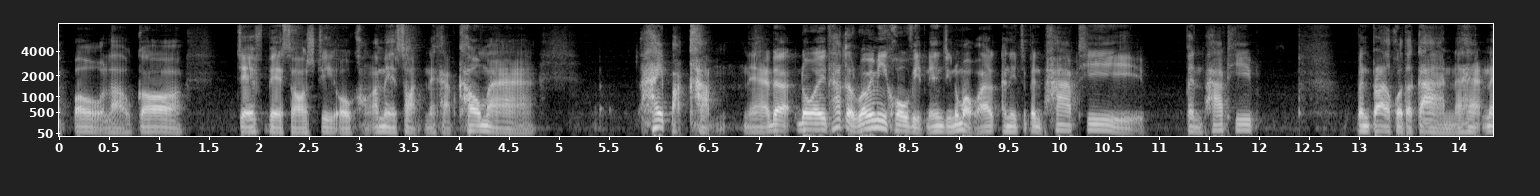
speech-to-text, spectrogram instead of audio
Apple แล้วก็เจฟเบซอสซีโอของ Amazon นะครับเข้ามาให้ปากคำนะฮะโดยถ้าเกิดว่าไม่มีโควิดเนี่ยจริงๆ ต้องบอกว่าอันนี้จะเป็นภาพที่เป็นภาพที่เป็นปรากฏการณ์นะฮะใน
